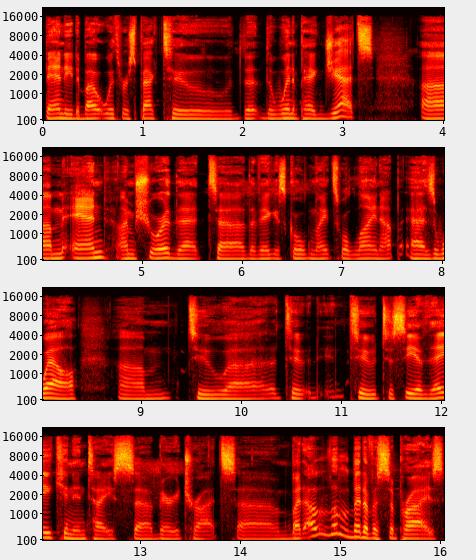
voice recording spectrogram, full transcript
bandied about with respect to the, the Winnipeg Jets. Um, and I'm sure that uh, the Vegas Golden Knights will line up as well um, to uh, to to to see if they can entice uh, Barry Trotz. Um, but a little bit of a surprise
